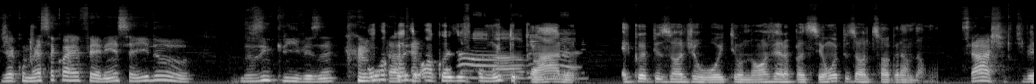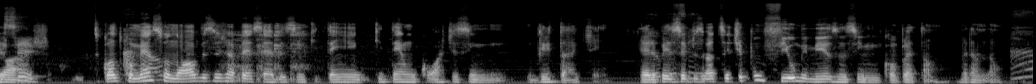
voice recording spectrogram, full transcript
já começa com a referência aí do, dos incríveis, né? Uma, tá. coisa, uma coisa ficou muito oh, claro é que o episódio 8 e o 9 era pra ser um episódio só grandão. Você acha que devia ser? Acho. Quando ah, começa o 9, você já percebe assim que tem, que tem um corte assim gritante. Era pra esse episódio ser tipo um filme mesmo, assim, completão, grandão. Ah,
